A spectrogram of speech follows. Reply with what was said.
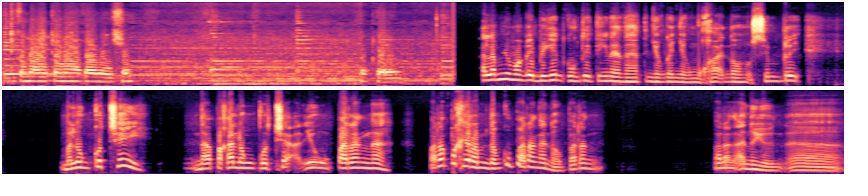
Hindi ko makita mga comments nyo. Ba't ganun? Alam niyo mga kaibigan, kung titingnan natin yung kanyang mukha, no, siyempre, malungkot siya eh. Napakalungkot siya. Yung parang, ah, parang pakiramdam ko, parang ano, parang, parang ano yun, ah,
